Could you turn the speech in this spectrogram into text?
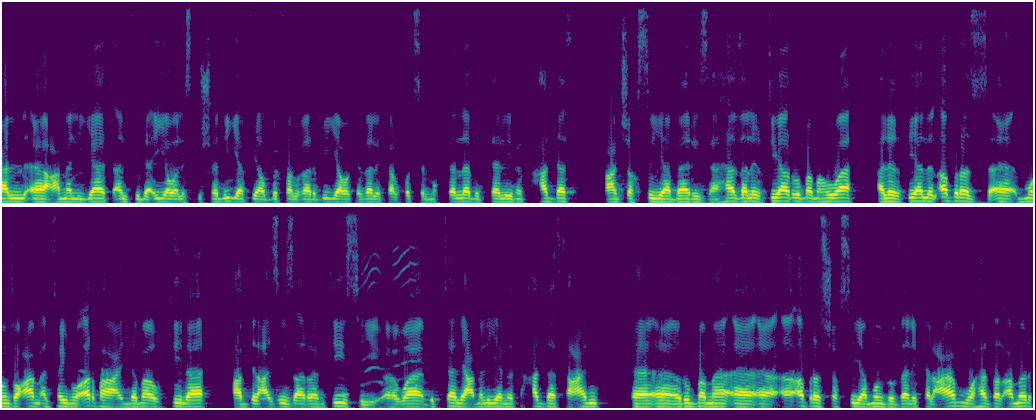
العمليات الفدائية والاستشهادية في الضفة الغربية وكذلك القدس المحتلة، بالتالي نتحدث عن شخصية بارزة، هذا الاغتيال ربما هو الاغتيال الأبرز آه، منذ عام 2004 عندما اغتيل عبد العزيز الرنتيسي آه، وبالتالي عمليا نتحدث عن آه، ربما أبرز شخصية منذ ذلك العام. وهذا الأمر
